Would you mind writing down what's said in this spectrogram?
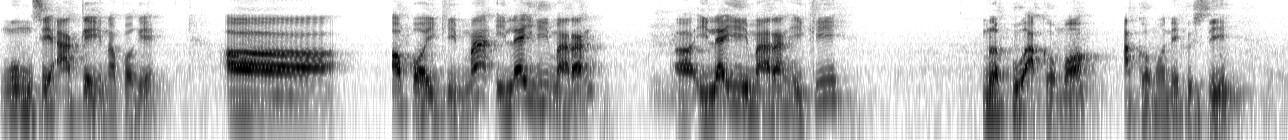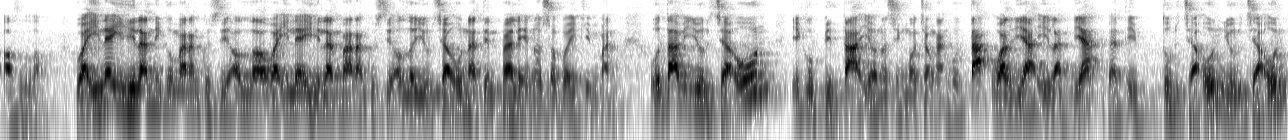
ngungsiake napa nggih? Uh, apa iki? Ma ilaihi marang uh, ilaihi marang iki mlebu agama agamane Gusti Allah Wa ilaihi lan iku marang Gusti Allah wa ilaihi lan marang Gusti Allah yurjaun den balekno sapa iki man. Utawi yurjaun iku bita ya ana sing maca nganggo tak wal ya ilan ya berarti turjaun yurjaun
